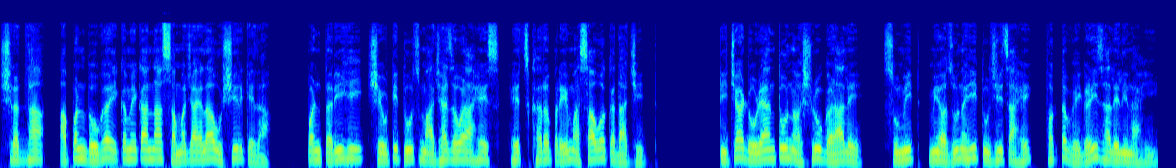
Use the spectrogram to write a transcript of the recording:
श्रद्धा आपण दोघं एकमेकांना समजायला उशीर केला. पण तरीही शेवटी तूच माझ्याजवळ आहेस हेच खरं प्रेम असावं कदाचित. तिच्या डोळ्यांतून अश्रू गळाले. सुमित मी अजूनही तुझीच आहे फक्त वेगळी झालेली नाही.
